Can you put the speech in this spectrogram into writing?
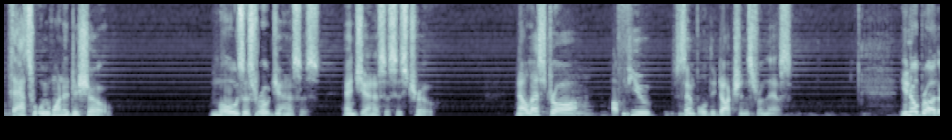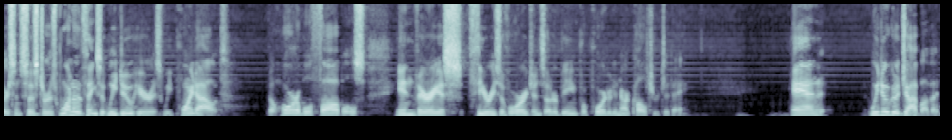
That's what we wanted to show. Moses wrote Genesis, and Genesis is true. Now let's draw a few simple deductions from this. You know, brothers and sisters, one of the things that we do here is we point out the horrible faubles in various theories of origins that are being purported in our culture today. And we do a good job of it.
